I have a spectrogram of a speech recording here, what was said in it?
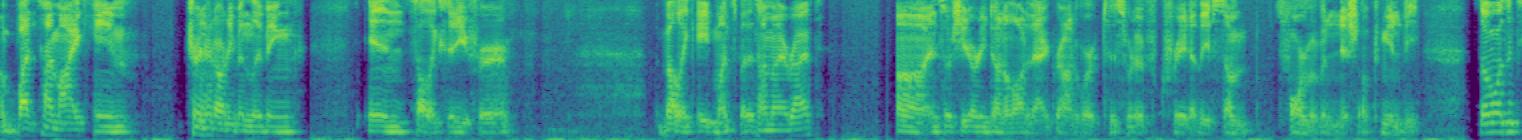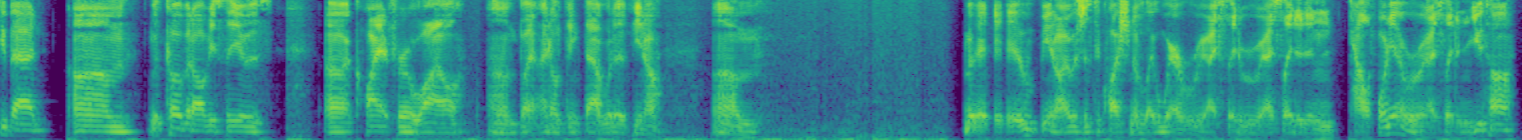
um, by the time I came, Trin had already been living in Salt Lake City for about like eight months by the time I arrived. Uh, and so she'd already done a lot of that groundwork to sort of create at least some form of initial community. So it wasn't too bad. Um, with COVID, obviously, it was uh, quiet for a while, um, but I don't think that would have, you know, um, it, it, you know, it was just a question of like where were we isolated? Were we isolated in California? Were we isolated in Utah?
